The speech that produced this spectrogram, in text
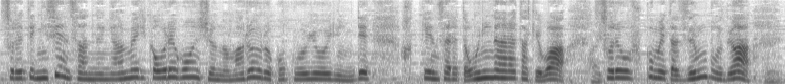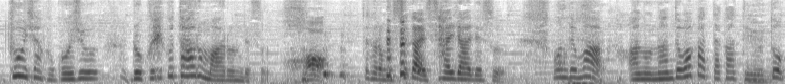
それで2003年にアメリカオレゴン州のマルール国領林で発見されたオニナラタケは、はい。それを含めた全部が956ヘクタールもあるんです。はだからもう世界最大です。ほんでまああのなんで分かったかといういうと、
